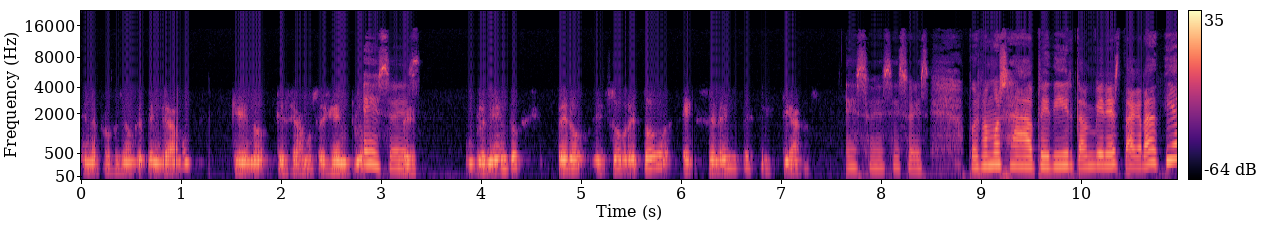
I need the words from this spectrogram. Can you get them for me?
en la profesión que tengamos, que no, que seamos ejemplos Eso es. de cumplimiento, pero sobre todo excelentes cristianos. Eso es, eso es. Pues vamos a pedir también esta gracia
